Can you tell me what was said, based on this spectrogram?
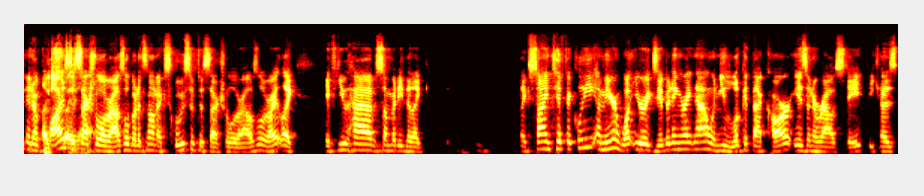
it applies to straight up. sexual arousal, but it's not exclusive to sexual arousal, right? Like if you have somebody that like like scientifically, Amer, what you're exhibiting right now when you look at that car is an aroused state because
